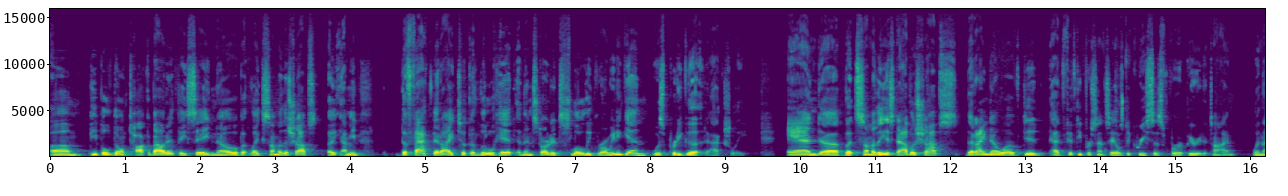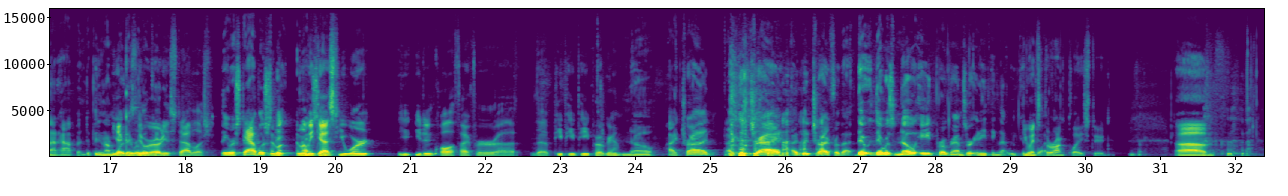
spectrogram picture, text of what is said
Um, people don't talk about it. They say no, but like some of the shops, I, I mean, the fact that I took a little hit and then started slowly growing again was pretty good, actually. And uh, but some of the established shops that I know of did had fifty percent sales decreases for a period of time when that happened, depending on Yeah, where they because were, they were located. already established. They were established. And, they- and let me guess, you weren't, you, you didn't qualify for uh, the PPP program? No, I tried. I did try. I did try for that. There, there was no aid programs or anything that we could. You went to apply the for. wrong place, dude. Um,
